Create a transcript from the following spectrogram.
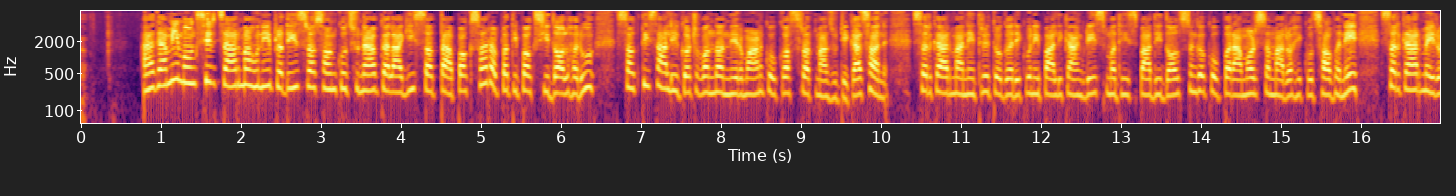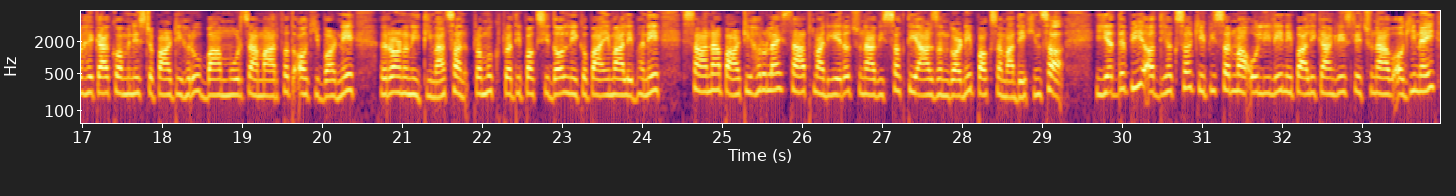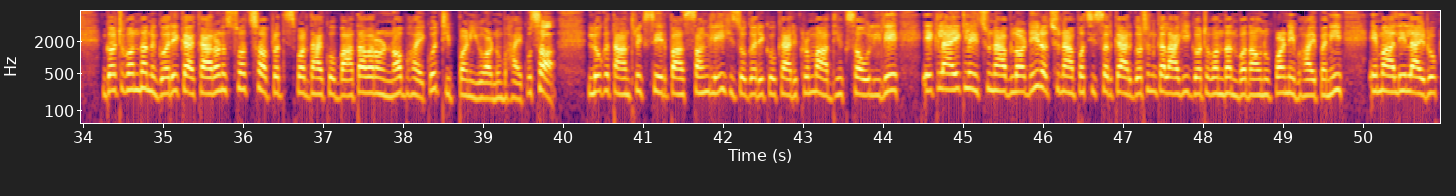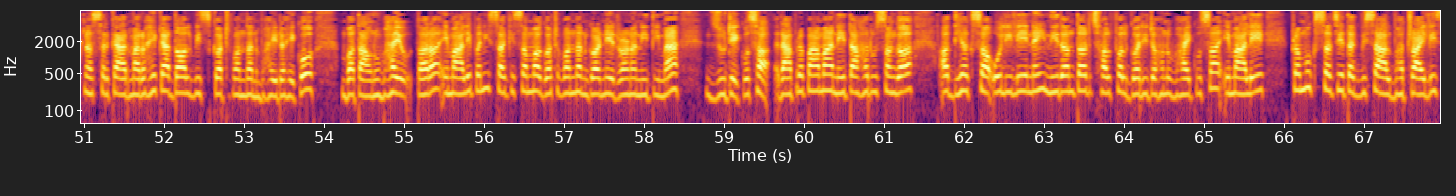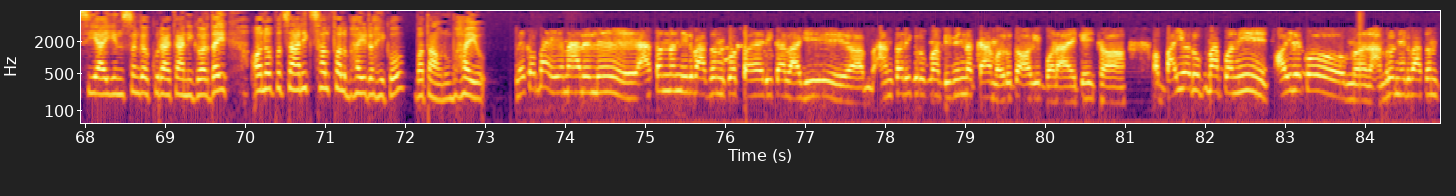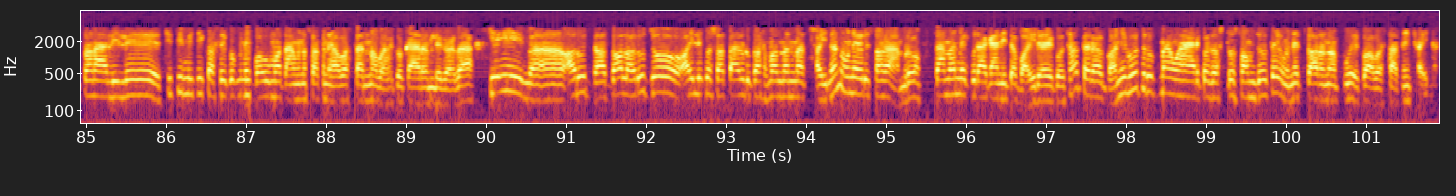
आगामी मंगिर चारमा हुने प्रदेश र संघको चुनावका लागि सत्ता पक्ष र प्रतिपक्षी दलहरू शक्तिशाली गठबन्धन निर्माणको कसरतमा जुटेका छन्। सरकारमा नेतृत्व गरेको नेपाली कांग्रेस मधेसवादी दलसँगको परामर्शमा रहेको छ भने सरकारमै रहेका कम्युनिष्ट पार्टीहरू वाम मोर्चा मार्फत अघि बढ़ने रणनीतिमा छन्। प्रमुख प्रतिपक्षी दल नेकपा एमाले भने साना पार्टीहरूलाई साथमा लिएर चुनावी शक्ति आर्जन गर्ने पक्षमा देखिन्छ। यद्यपि अध्यक्ष केपी शर्मा ओलीले नेपाली कांग्रेसले चुनाव अघि नै गठबन्धन गरेका कारण स्वच्छ प्रतिस्पर्धाको वातावरण नभएको टिप्पणी गर्नु भएको छ। लोकतान्त्रिक शेर्पा संघले हिजो गरेको कार्यक्रममा अध्यक्ष ओलीले एक्ला एक्लै चुनाव लड्ने र चुनावपछि सरकार गठनका लागि गठबन्धन बनाउनु पर्ने भए पनि एमालेलाई रोक्न सरकारमा रहेका दलबीच गठबन्धन भइरहेको बताउनुभयो। तर एमाले पनि सकेसम्म गठबन्धन गर्ने रणनीतिमा जुटेको छ। राप्रपामा नेताहरूसँग अध्यक्ष ओलीले नै निरन्तर छलफल गरिरहनु भएको छ। एमाले प्रमुख सचेतक विशाल भट्टराईले सीआईएनसँग कुराकानी गर्दै अनौपचारिक छलफल भइरहेको बताउनुभयो। नेकपा एमाले आसन्न निर्वाचनको तयारीका लागि आन्तरिक रूपमा विभिन्न कामहरू त अघि बढाएकै छ। बाह्य रूपमा पनि अहिलेको हाम्रो निर्वाचन प्रणालीले सिटिमिति कसैको पनि बहुमत आउन सक्ने अवस्था नभएको कारणले गर्दा केही अरू दलहरू जो अहिलेको सत्तारूढ गठबन्धनमा छैनन् उनीहरूसँग हाम्रो सामान्य कुराकानी त भइरहेको छ तर घनीभूत रूपमा उहाँहरूको जस्तो सम्झौतै हुने चरणमा पुगेको अवस्था चाहिँ छैन।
